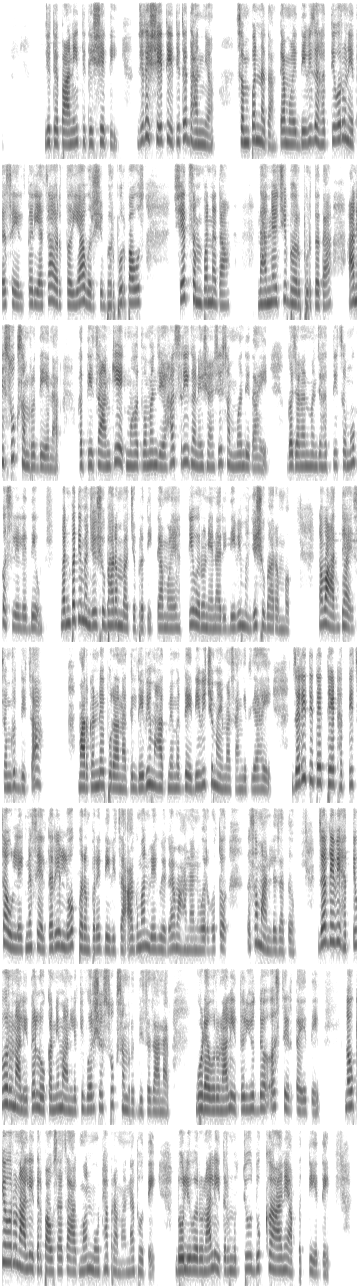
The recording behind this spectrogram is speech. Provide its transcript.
जिथे पाणी तिथे शेती, जिथे शेती तिथे धान्य, संपन्नता. त्यामुळे देवी जर हत्तीवरून येत असेल तर याचा अर्थ यावर्षी भरपूर पाऊस, शेतसंपन्नता, धान्याची भरपूरतता आणि सुख समृद्धी येणार. हत्तीचा आणखी एक महत्त्व म्हणजे हा श्री गणेशांशी संबंधित आहे. गजानन म्हणजे हत्तीचं मुख असलेले देव. गणपती म्हणजे शुभारंभाचे प्रतीक. त्यामुळे हत्तीवरून येणारी देवी म्हणजे शुभारंभ. नवा अध्याय समृद्धीचा मार्कंडेय पुराणातील देवी महात्म्यामध्ये देवीची महिमा सांगितली आहे. जरी तिथे थेट हत्तीचा उल्लेख नसेल तरी लोक परंपरेत देवीचं आगमन वेगवेगळ्या वाहनांवर होतं असं मानलं जातं. जर देवी हत्तीवरून आली तर लोकांनी मानलं की वर्ष सुख समृद्धीचं जाणार. घोड्यावरून आली तर युद्ध अस्थिरता येते. नौकेवरून आली तर पावसाचं आगमन मोठ्या प्रमाणात होते. डोलीवरून आली तर मृत्यू, दुःख आणि आपत्ती येते.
